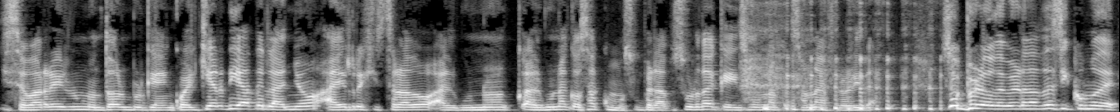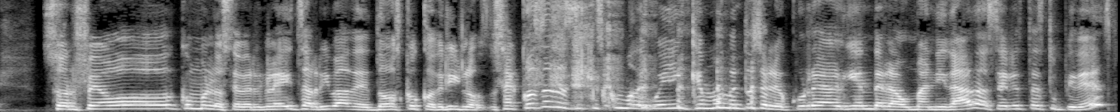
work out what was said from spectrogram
y se va a reír un montón porque en cualquier día del año hay registrado alguna, alguna cosa como súper absurda que hizo una persona de Florida. O sea, pero de verdad así como de surfeó como los Everglades arriba de dos cocodrilos. O sea, cosas así que es como de, güey, ¿en qué momento se le ocurre a alguien de la humanidad hacer esta estupidez?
